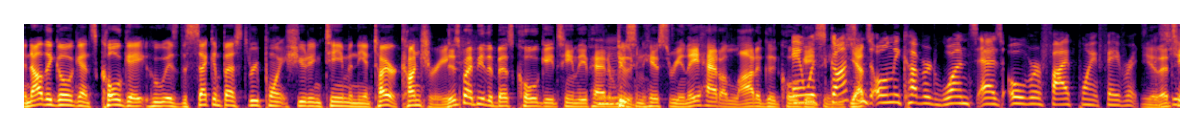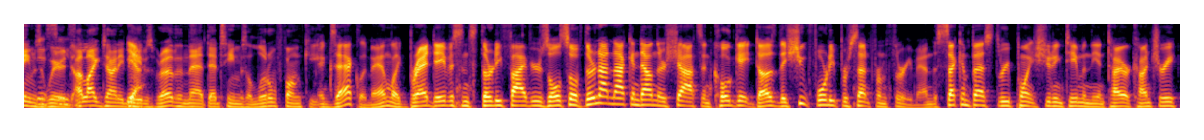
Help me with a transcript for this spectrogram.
And now they go against Colgate, who is the second best three point shooting team in the entire country. This might be the best Colgate team they've had in hmm. recent history, and they had a lot of good Colgate And teams. Wisconsin's only covered once as over five point favorites. Yeah, this that ye- team's this weird. season. I like Johnny Yeah. Davis, but other than that, that team is a little funky. Exactly, man. Like Brad Davison's 35 years old. So if they're not knocking down their shots and Colgate does, they shoot 40% from three, man. The second best three point shooting team in the entire country.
